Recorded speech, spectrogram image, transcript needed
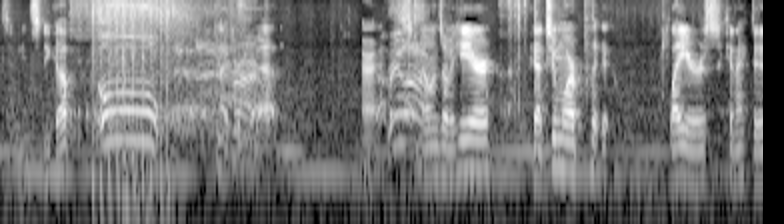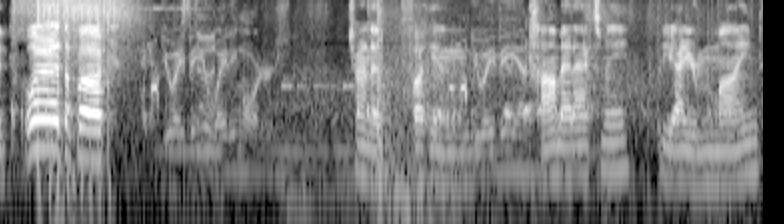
So we can sneak up. Oh! Bad. Alright, so no one's over here. Got two more pl players connected. What the fuck? UAV awaiting orders. Trying to fucking UAV combat axe me? What are you out of your mind?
